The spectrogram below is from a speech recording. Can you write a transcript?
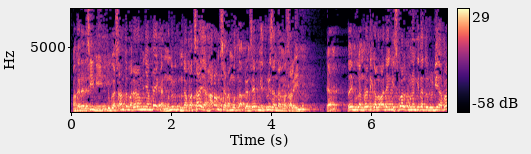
Maka dari sini tugas antum adalah menyampaikan menurut pendapat saya haram secara mutlak dan saya punya tulisan tentang masalah ini. Ya, tapi bukan berarti kalau ada yang isbal kemudian kita tuduh dia apa?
